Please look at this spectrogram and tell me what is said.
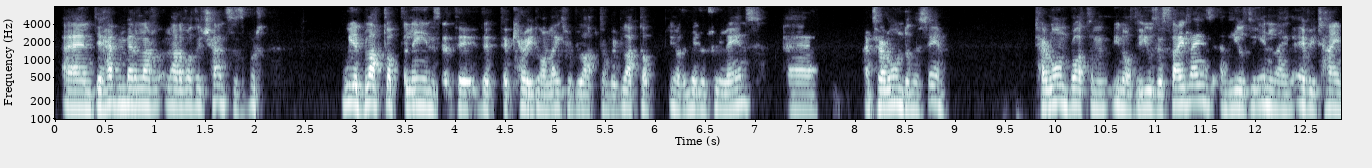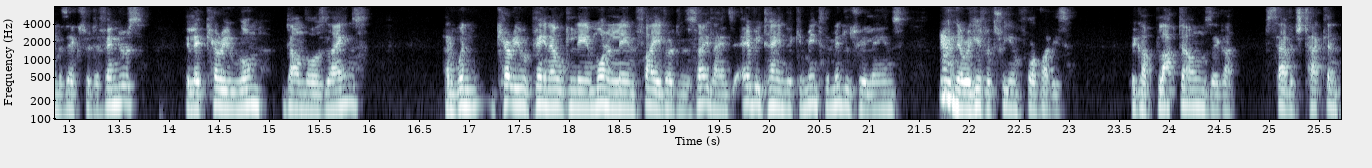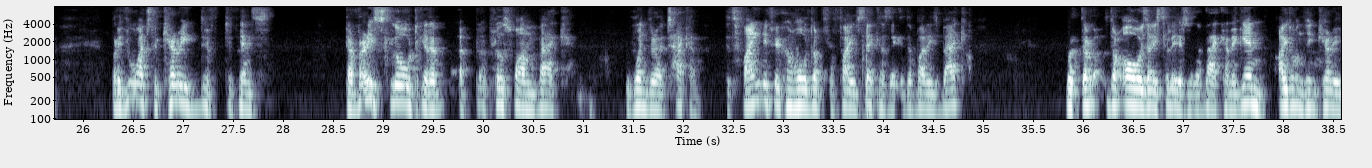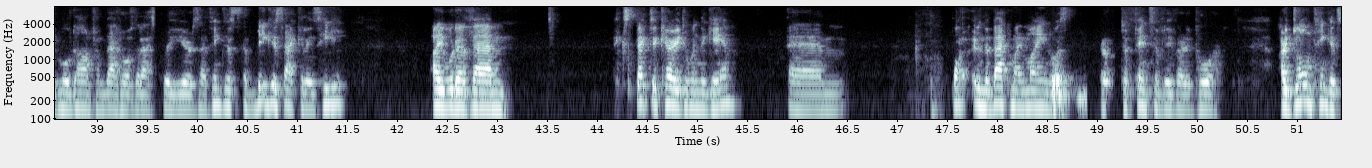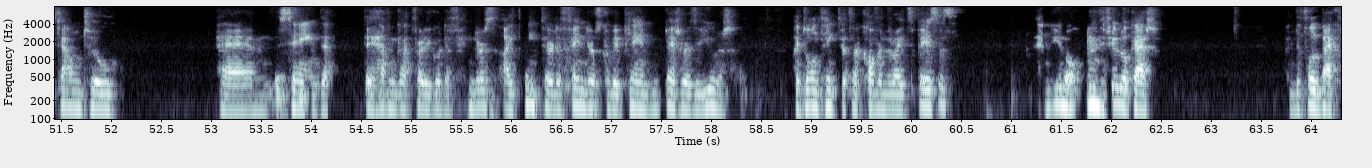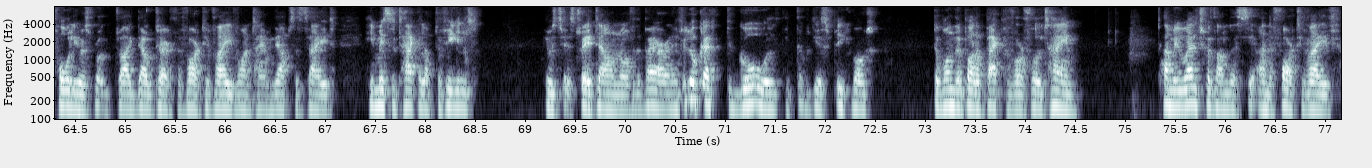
and they hadn't met a lot, a lot of other chances. But we had blocked up the lanes that the that the Kerry like to be blocked, and we blocked up you know the middle two lanes. Uh, and Tyrone done the same. Tyrone brought them, you know, they use the sidelines and they use the inline every time as extra defenders. They let Kerry run down those lines. And when Kerry were playing out in lane one and lane five out in the sidelines, every time they came into the middle three lanes, they were hit with three and four bodies. They got blockdowns, they got savage tackling. But if you watch the Kerry defense, they're very slow to get a, a, a plus one back when they're attacking. It's fine if you can hold up for five seconds, get the bodies back but they're they're always isolated at the back. And again, I don't think Kerry moved on from that over the last three years. I think this is the biggest Achilles heel. I would have um, expected Kerry to win the game. Um, but in the back of my mind was defensively very poor. I don't think it's down to um, saying that they haven't got very good defenders. I think their defenders could be playing better as a unit. I don't think that they're covering the right spaces. And you know, if you look at the fullback Foley was dragged out there at the 45 one time on the opposite side. He missed a tackle up the field. It was just straight down over the bar. And if you look at the goal that you speak about, the one that brought it back before full time, Tommy Walsh was on the on the 45.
